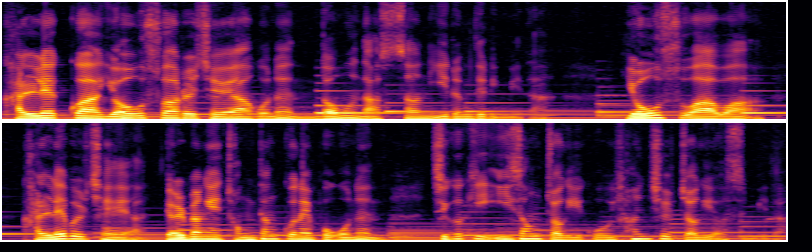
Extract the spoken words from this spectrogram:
갈렙과 여호수아를 제외하고는 너무 낯선 이름들입니다. 여호수아와 갈렙을 제외한 10명의 정탐꾼의 보고는 지극히 이성적이고 현실적이었습니다.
